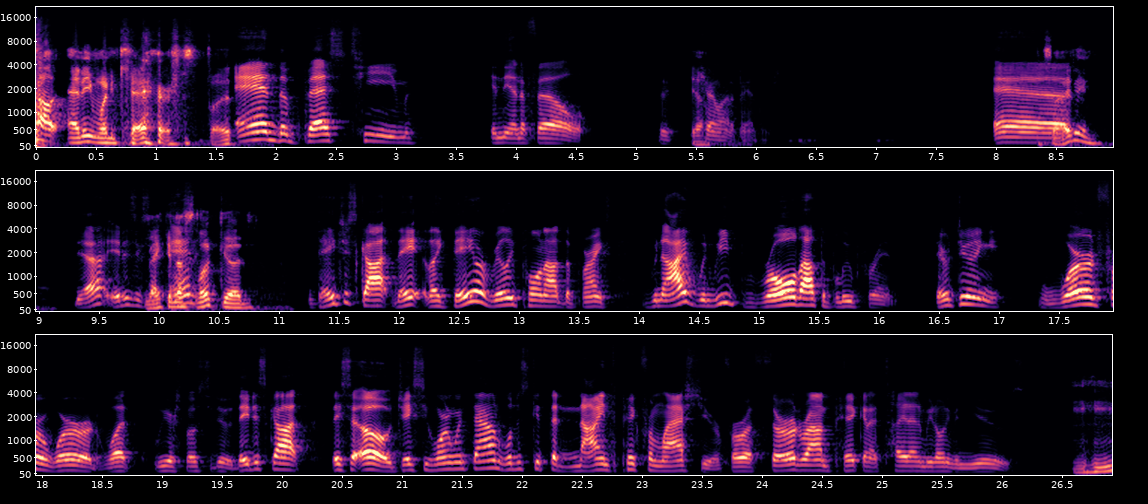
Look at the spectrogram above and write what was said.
how anyone cares, but and the best team in the NFL, the Yeah. Carolina Panthers. And exciting. Yeah, it is exciting. Making us look good. They just got they like they are really pulling out the ranks. When I when we rolled out the blueprint, they're doing word for word what we were supposed to do. They just got they said, "Oh, Jaycee Horn went down. We'll just get the ninth pick from last year for a third round pick and a tight end we don't even use." hmm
